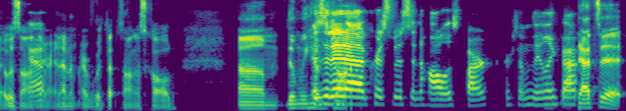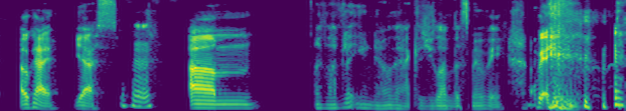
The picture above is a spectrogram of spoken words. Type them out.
that was on Yeah. there, and I don't remember what that song is called. Um, then we have Isn't John- it uh, Christmas in Hollis Park or something like that? that's it. Okay, yes. Mhm. Um, I love that you know that because you love this movie. Okay.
